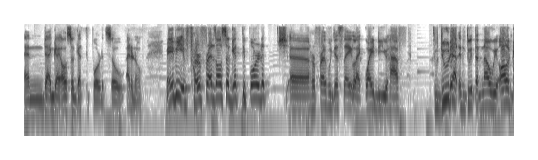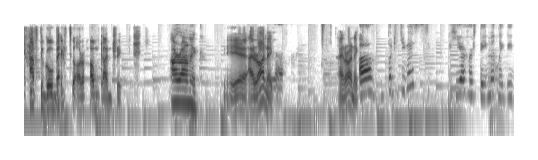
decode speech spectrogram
and that guy also get deported. So I don't know. Maybe if her friends also get deported, uh, her friend would just say like, "Why do you have to do that in Twitter now? We all have to go back to our home country." Ironic. Yeah, ironic, Yeah. ironic. Um, but did you guys hear her statement? Like, did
